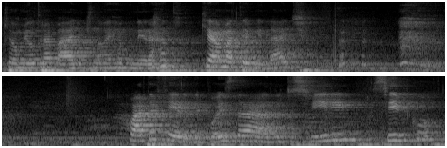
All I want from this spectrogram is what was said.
que é o meu trabalho que não é remunerado, que é a maternidade. Quarta-feira, depois da, do desfile cívico,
